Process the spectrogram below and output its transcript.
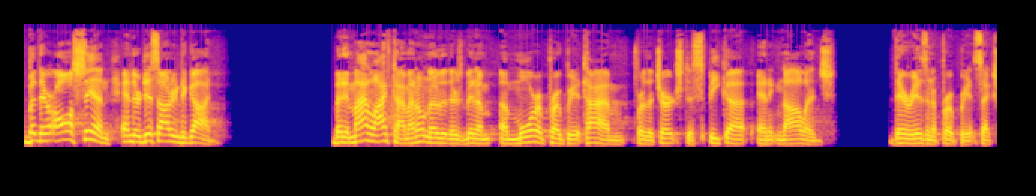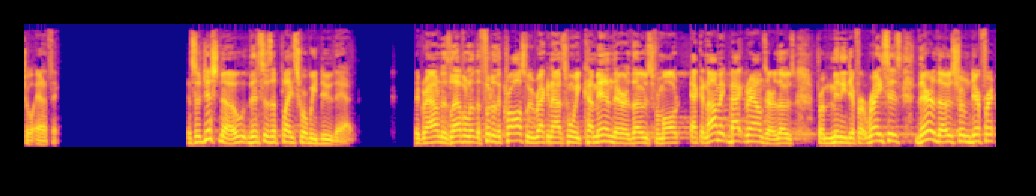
but they're all sin and they're dishonoring to God. But in my lifetime, I don't know that there's been a, a more appropriate time for the church to speak up and acknowledge there is an appropriate sexual ethic. And so just know this is a place where we do that. The ground is level at the foot of the cross. We recognize when we come in, there are those from all economic backgrounds. There are those from many different races. There are those from different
